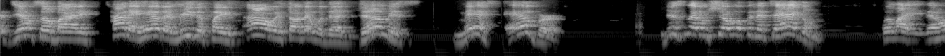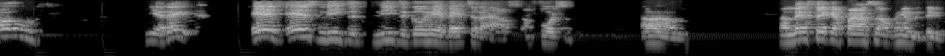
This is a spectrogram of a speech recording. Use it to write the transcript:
gonna jump somebody, how the hell that music plays? I always thought that was the dumbest mess ever. Just let them show up and attack them. But like the whole, yeah, they Edge, Edge needs to needs to go ahead back to the house, unfortunately. Um, unless they can find something for him to do.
